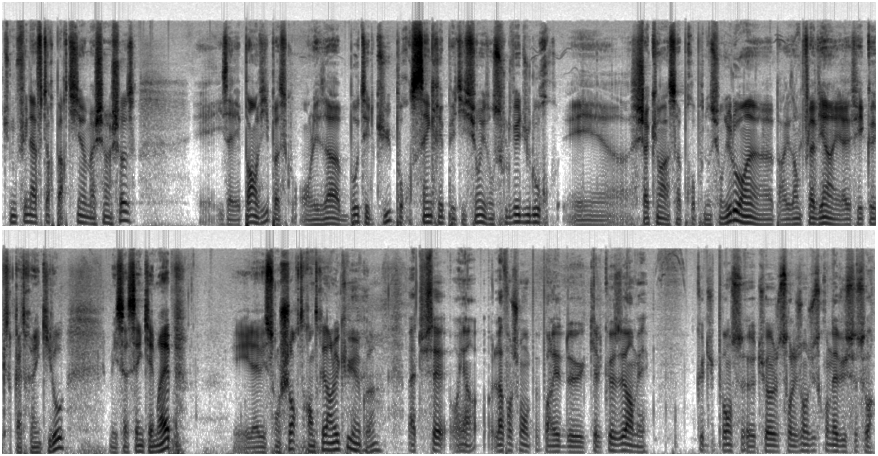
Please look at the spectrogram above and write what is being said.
tu nous fais une after party, un machin, chose. Ils n'avaient pas envie parce qu'on les a botté le cul pour 5 répétitions. Ils ont soulevé du lourd. Et euh, chacun a sa propre notion du lourd. hein. Par exemple, Flavien, il avait fait que 80 kilos. Mais sa cinquième rep, et il avait son short rentré dans le cul. hein, quoi. Bah, tu sais, regarde, là franchement, on peut parler de quelques heures, mais que tu penses, euh, tu vois, sur les gens juste qu'on a vu ce soir.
